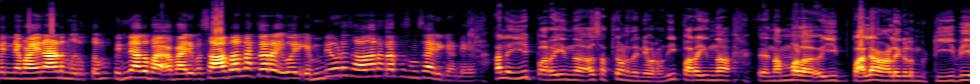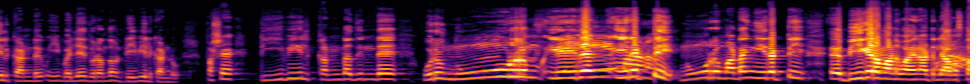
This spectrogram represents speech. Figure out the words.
പിന്നെ വയനാട് നിർത്തും. പിന്നെ അത് സാധാരണക്കാർ ഒരു എം പിയോട് സാധാരണക്കാർക്ക് സംസാരിക്കണ്ടേ? അല്ല ഈ പറയുന്ന അത് സത്യമാണ് തന്നെ പറഞ്ഞത്. ഈ പറയുന്ന നമ്മൾ ഈ പല ആളുകളും ടി വിയിൽ കണ്ട് ഈ വലിയ ദുരന്തം ടി വിയിൽ കണ്ടു. പക്ഷേ ടി വിയിൽ കണ്ടതിന്റെ ഒരു നൂറും ഇര- ഇരട്ടി നൂറ് മടങ്ങ് ഇരട്ടി ഭീകരമാണ് വയനാട്ടിലെ അവസ്ഥ.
